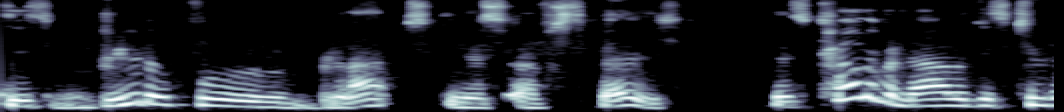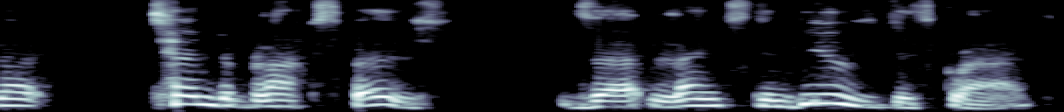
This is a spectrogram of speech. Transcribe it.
this beautiful blackness of space. It's kind of analogous to that tender black space that Langston Hughes described.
